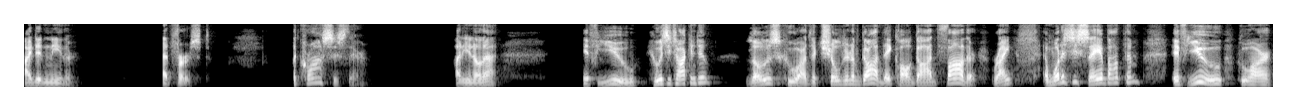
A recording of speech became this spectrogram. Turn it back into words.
I didn't either at first. The cross is there. How do you know that? If you, who is he talking to? Those who are the children of God, they call God Father, right? And what does he say about them? If you who are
